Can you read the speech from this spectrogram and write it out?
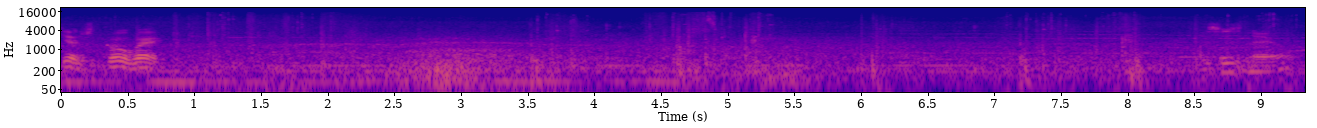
Yeah, just go away. Is new.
